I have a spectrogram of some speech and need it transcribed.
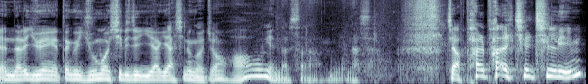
옛날에 유행했던 그 유머 시리즈 이야기 하시는 거죠. 아우, 옛날 사람, 옛날 사람. 자, 8877님,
